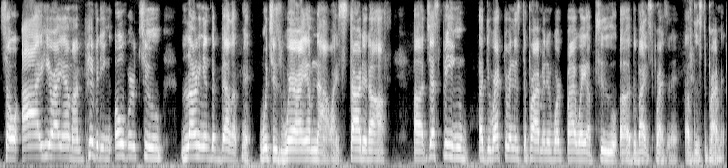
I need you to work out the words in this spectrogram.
So I, here I am, I'm pivoting over to learning and development, which is where I am now. I started off uh, just being a director in this department and worked my way up to uh, the vice president of this department.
